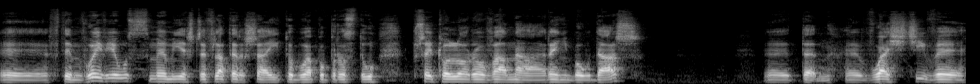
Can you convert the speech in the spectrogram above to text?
y, w tym Wave'ie ósmym, jeszcze Fluttershy to była po prostu przekolorowana Rainbow Dash. Y, Ten y, właściwy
